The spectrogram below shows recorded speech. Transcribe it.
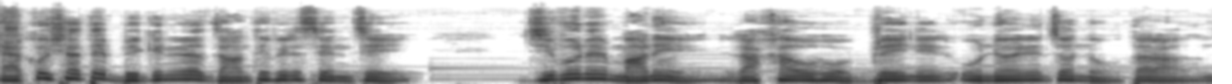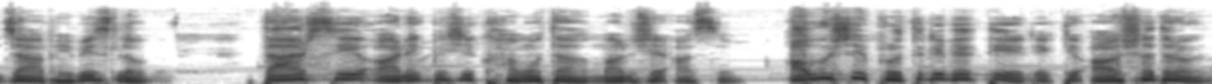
একই সাথে বিজ্ঞানীরা জানতে পেরেছেন যে, জীবনের মানে রাখা ও ব্রেইনের উন্নয়নের জন্য তারা যা ভেবেছিল, তার চেয়ে অনেক বেশি ক্ষমতা মানুষের আছে। অবশ্যই প্রতিটি ব্যক্তির একটি অসাধারণ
